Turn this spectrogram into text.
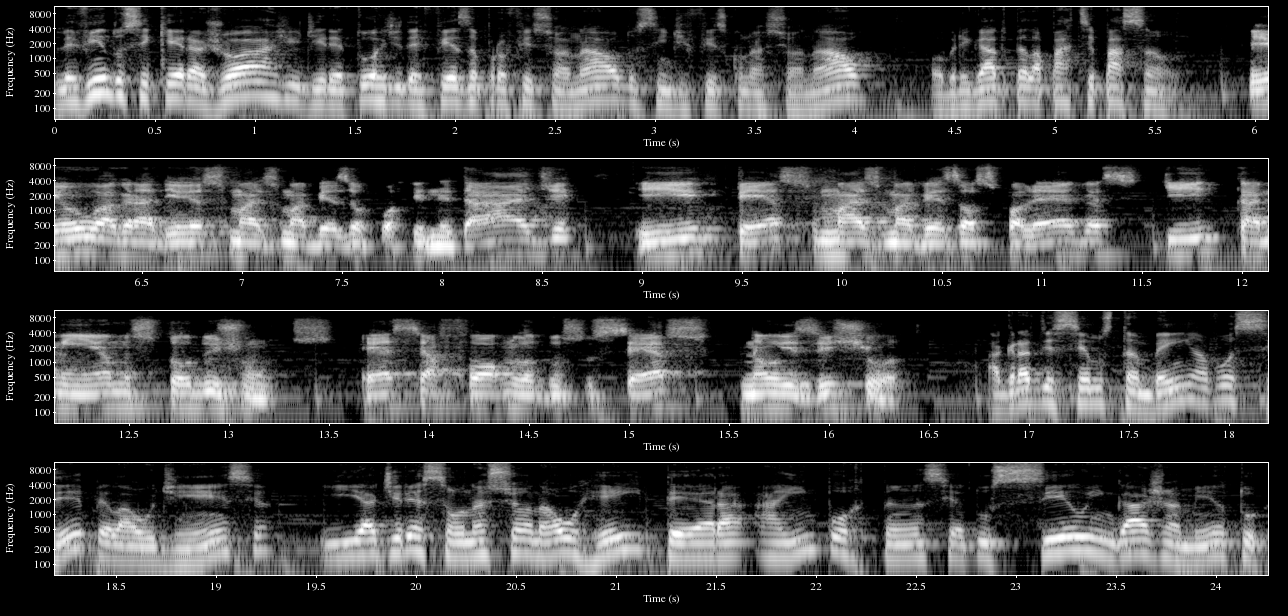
Levindo Siqueira Jorge, diretor de defesa profissional do Sindifisco Nacional, obrigado pela participação. Eu agradeço mais uma vez a oportunidade e peço mais uma vez aos colegas que caminhemos todos juntos. Essa é a fórmula do sucesso, não existe outra. Agradecemos também a você pela audiência e a direção nacional reitera a importância do seu engajamento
